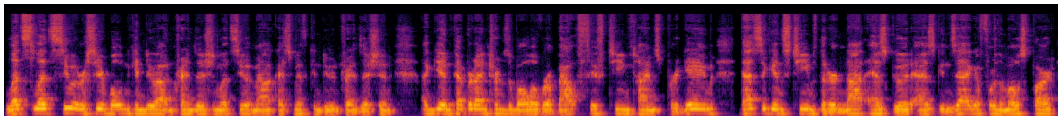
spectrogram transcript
Let's let's see what Rasir Bolton can do out in transition. Let's see what Malachi Smith can do in transition. Again, Pepperdine turns the ball over about 15 times per game. That's against teams that are not as good as Gonzaga for the most part.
